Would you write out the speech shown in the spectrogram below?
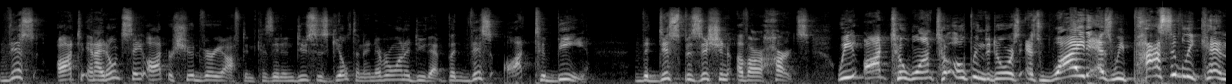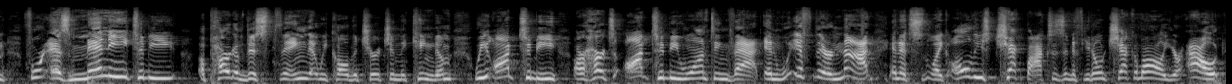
This ought, and I don't say ought or should very often because it induces guilt and I never want to do that, but this ought to be the disposition of our hearts. We ought to want to open the doors as wide as we possibly can for as many to be a part of this thing that we call the church and the kingdom. We ought to be, our hearts ought to be wanting that. And if they're not, and it's like all these check boxes, and if you don't check them all, you're out.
